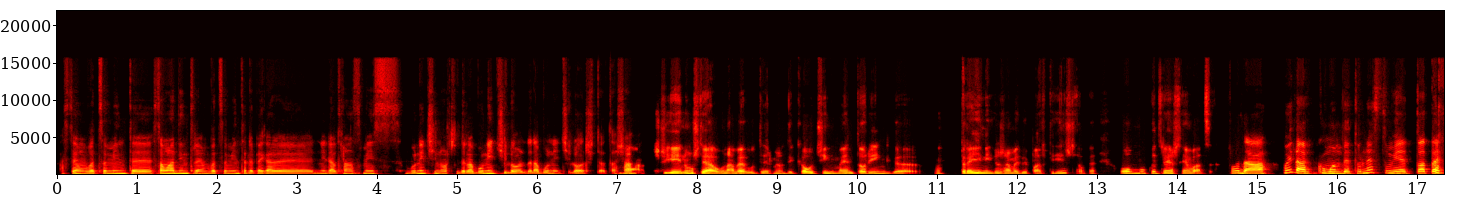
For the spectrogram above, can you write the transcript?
Asta e învățăminte, sau una dintre învățămintele pe care ni le-au transmis bunicii noștri, de la bunicilor, de la bunicilor și tot așa. Da. Și ei nu știau, nu aveau termenul de coaching, mentoring, uh, training și așa mai departe. Ei știau că omul cu trăiește învață. O, da. Păi da, cum îmi deturnez tu mie toate,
